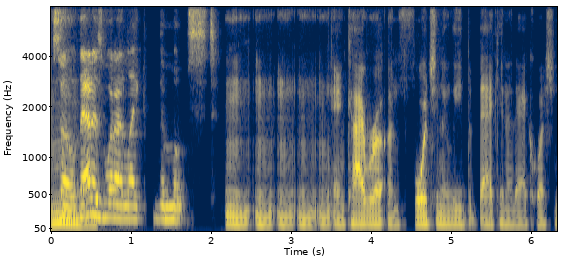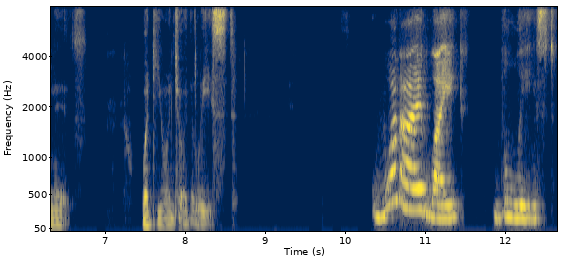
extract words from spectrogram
Mm. So, that is what I like the most. Mm, mm, mm, mm and Kyra, unfortunately, the back end of that question is what do you enjoy the least? What I like the least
